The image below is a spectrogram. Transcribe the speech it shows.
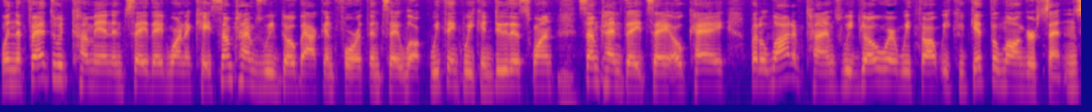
when the feds would come in and say they'd want a case, sometimes we'd go back and forth and say, look, we think we can do this one. Mm. Sometimes they'd say, okay. But a lot of times we'd go where we thought we could get the longer sentence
